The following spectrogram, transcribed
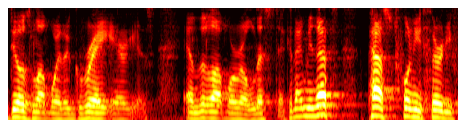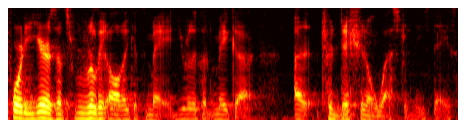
deals a lot more the gray areas and a lot more realistic. And I mean that's past 20, 30, 40 years. That's really all that gets made. You really couldn't make a, a traditional western these days.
